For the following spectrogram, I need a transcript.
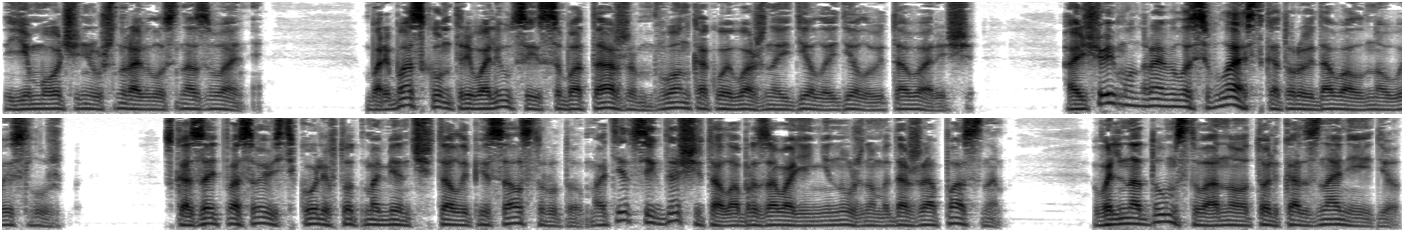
ему очень уж нравилось название. Борьба с контрреволюцией и саботажем – вон какое важное дело делают товарищи. А еще ему нравилась власть, которую давал новая служба. Сказать по совести, Коля в тот момент читал и писал с трудом. Отец всегда считал образование ненужным и даже опасным. Вольнодумство, оно только от знания идет.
